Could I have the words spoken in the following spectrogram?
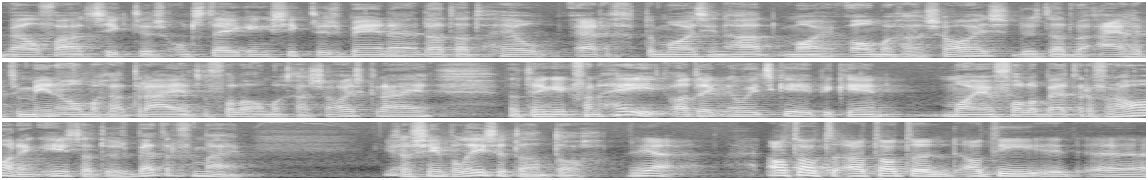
welvaartsziektes, ontstekingsziektes binnen, dat dat heel erg te maken had met omega-6. Dus dat we eigenlijk te min omega-3 te volle omega-6 krijgen. Dan denk ik van, hé, hey, had ik nou iets keer in met een volle betere verhouding, is dat dus beter voor mij. Ja. Zo simpel is het dan toch? Ja. Als, dat, als, dat, die uh,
